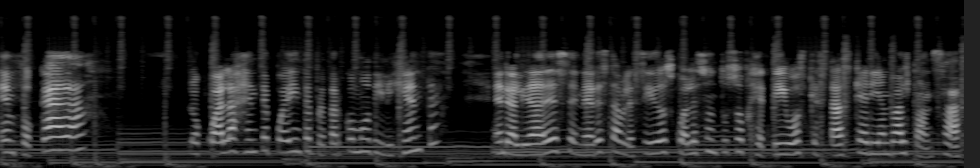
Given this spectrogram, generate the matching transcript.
enfocada, lo cual la gente puede interpretar como diligente. En realidad es tener establecidos cuáles son tus objetivos que estás queriendo alcanzar.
